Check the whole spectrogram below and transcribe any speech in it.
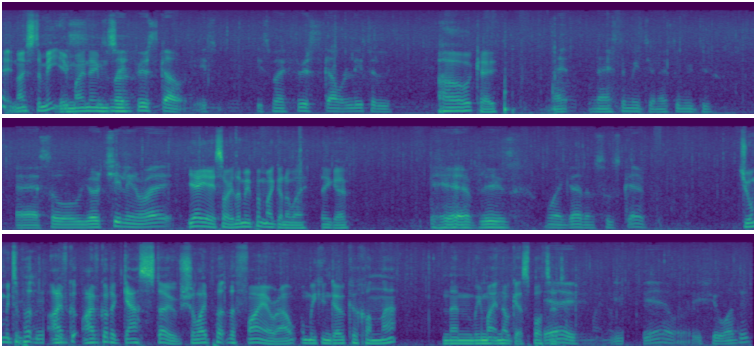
Hey, nice to meet you. It's, my name's... It's my uh, first cow. It's, it's my first cow, literally. Oh, okay. Ni nice to meet you, nice to meet you. Uh, so you're chilling, right? Yeah, yeah, sorry. Let me put my gun away. There you go. Yeah, please. Oh my god, I'm so scared. Do you want me to put... I've got, I've got a gas stove. Shall I put the fire out and we can go cook on that? And then we might not get Yeah, spotted. if, yeah, well, if you want it.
